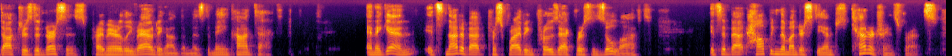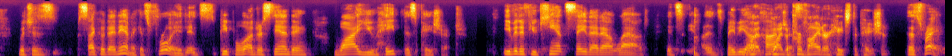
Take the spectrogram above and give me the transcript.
doctors and nurses primarily rounding on them as the main contact. And again, it's not about prescribing Prozac versus Zoloft it's about helping them understand countertransference, which is psychodynamic. It's Freud. It's people understanding why you hate this patient, even if you can't say that out loud. It's it's maybe why, why the provider hates the patient. That's right,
